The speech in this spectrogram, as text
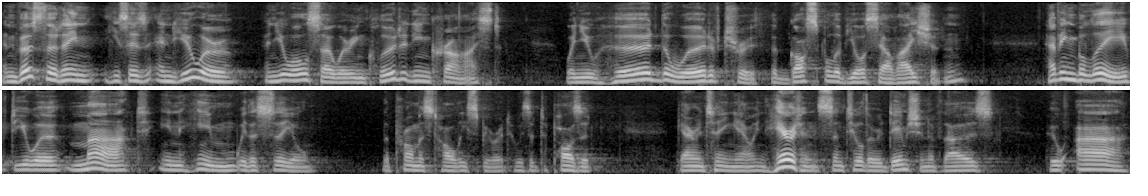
And verse 13, he says, And you were and you also were included in Christ when you heard the word of truth, the gospel of your salvation. Having believed, you were marked in him with a seal, the promised Holy Spirit, who is a deposit guaranteeing our inheritance until the redemption of those who are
